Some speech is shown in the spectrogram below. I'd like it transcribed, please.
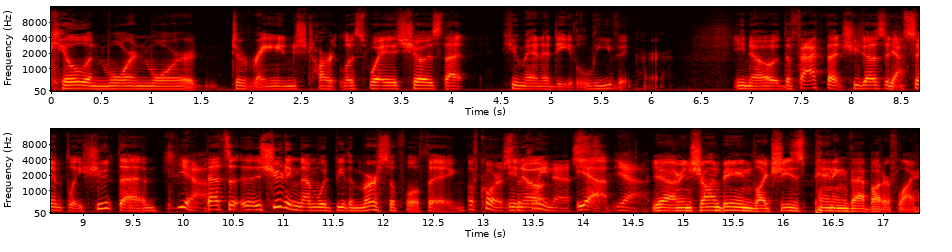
kill in more and more deranged, heartless ways shows that humanity leaving her. You know, the fact that she doesn't Yeah. simply shoot them, Yeah. that's uh, shooting them would be the merciful thing. Of course, You the know, cleanest. yeah. yeah, Yeah, I mean Sean Bean, like she's pinning that butterfly.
